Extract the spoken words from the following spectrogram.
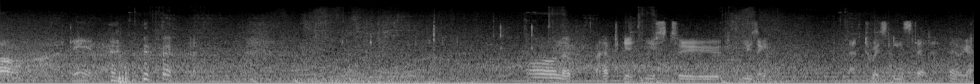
Oh, damn. oh no, I have to get used to using that twist instead. There we go.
